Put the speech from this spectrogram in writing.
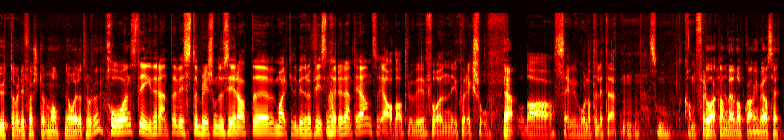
utover de første månedene i året, tror du? På en stigende rente, hvis det blir som du sier at eh, markedet begynner å prise en høyere rente igjen, så ja, da tror vi vi får en ny korreksjon. Ja. Og da ser vi volatiliteten som kan Og Så da kan den oppgangen vi har sett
